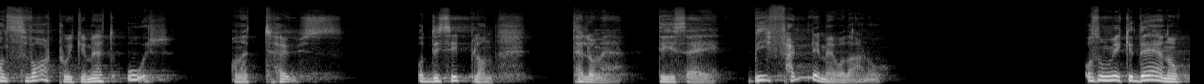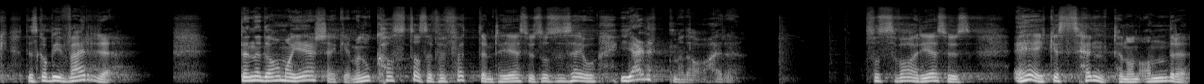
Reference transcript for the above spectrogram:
Han svarte henne ikke med et ord. Han er taus. Og disiplene, til og med, de sier 'bli ferdig med henne der nå'. Og som om ikke det er nok, det skal bli verre. Denne dama gir seg ikke, men hun kaster seg for føttene til Jesus og så sier hun, 'Hjelp meg, da, Herre'. Så svarer Jesus, 'Jeg er ikke sendt til noen andre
